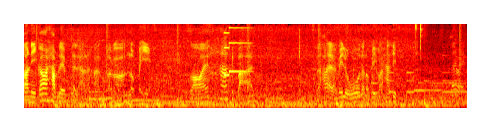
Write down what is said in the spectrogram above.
ตอนนี้ก็ทำเล็บเสร็จแล้วนะครับแล้วก็ลบไปอีก150บาทเหลือเท่าไหร่แล้วไม่รู้แต่ลบไปอีก150ได้ไหมห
